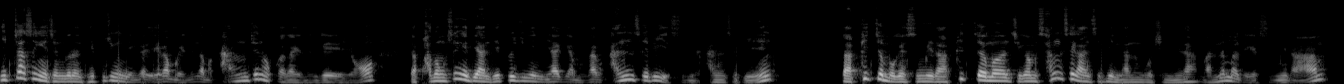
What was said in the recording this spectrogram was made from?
입자성의 증거는 대표적인 얘가 얘가 뭐 있는가 하면 강전 효과가 있는 거예요. 자, 파동성에 대한 대표적인 이야기가 뭔가 간섭이 있습니다. 간섭이. 자, P점 보겠습니다. P점은 지금 상세 간섭이 있는 곳입니다. 맞는 말 되겠습니다.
